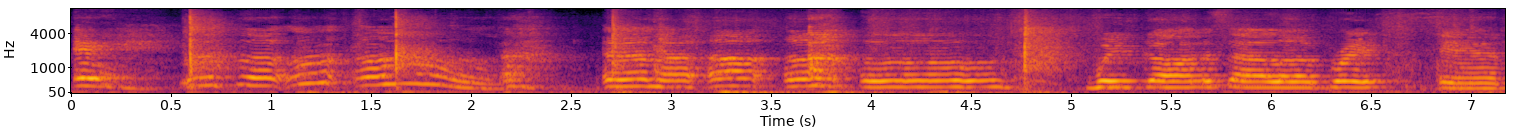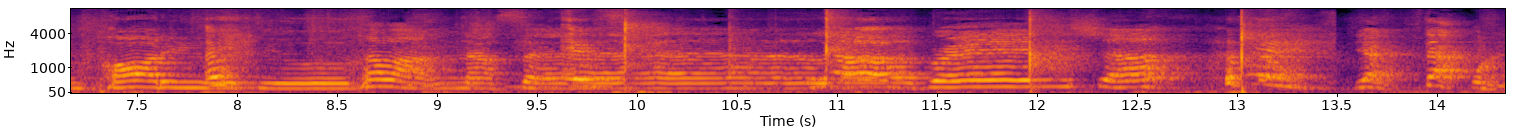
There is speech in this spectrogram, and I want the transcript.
Eh. With the uh uh and a uh uh uh. We're gonna celebrate and party with you. Come on now, celebration. Yeah, that one.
